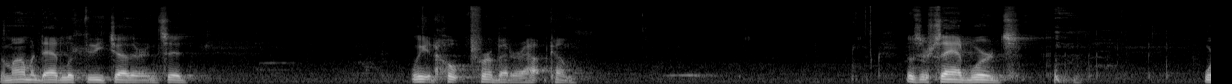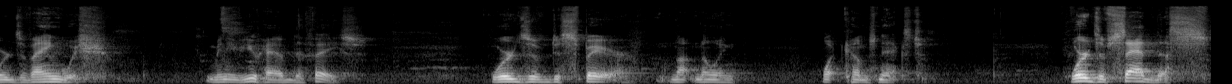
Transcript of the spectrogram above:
The mom and dad looked at each other and said, We had hoped for a better outcome. Those are sad words, words of anguish. Many of you have to face. Words of despair, not knowing what comes next. Words of sadness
